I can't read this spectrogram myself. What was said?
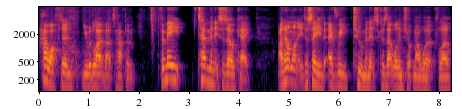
how often you would like that to happen. For me, 10 minutes is okay. I don't want it to save every two minutes because that will interrupt my workflow.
